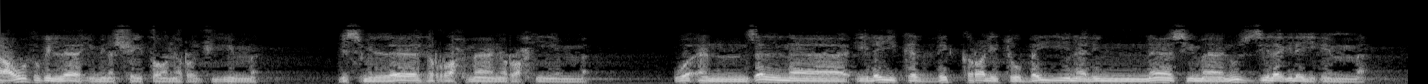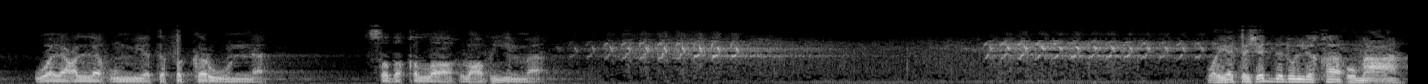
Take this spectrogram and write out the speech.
أعوذ بالله من الشيطان الرجيم. بسم الله الرحمن الرحيم. وأنزلنا إليك الذكر لتبين للناس ما نزل إليهم ولعلهم يتفكرون. صدق الله العظيم. ويتجدد اللقاء مع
